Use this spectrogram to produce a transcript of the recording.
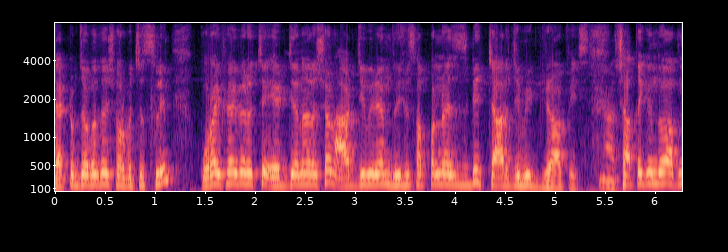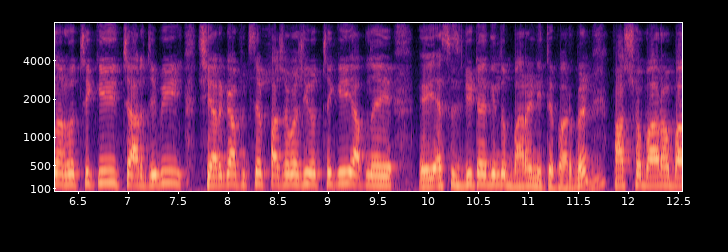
ল্যাপটপ জগতে সর্বোচ্চ স্লিম কোরাই ফাইভের হচ্ছে এইট জেনারেশন আট জিবি র্যাম দুইশো ছাপ্পান্ন এসএসডি চার জিবি গ্রাফিক্স সাথে কিন্তু আপনার হচ্ছে কি চার জিবি শেয়ার গ্রাফিক্সের পাশাপাশি হচ্ছে কি আপনি এই এসএসডিটা কিন্তু বাড়ায় নিতে পারবেন। পাঁচশো বারো বা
